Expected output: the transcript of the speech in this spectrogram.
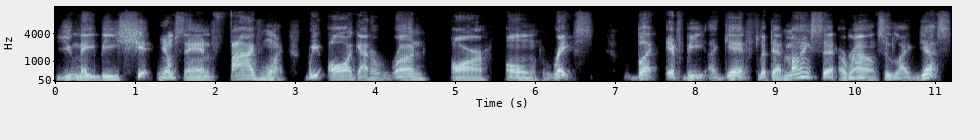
you may be shit. You know what I'm saying? Five one. We all got to run our own race. But if we again flip that mindset around to like, yes,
